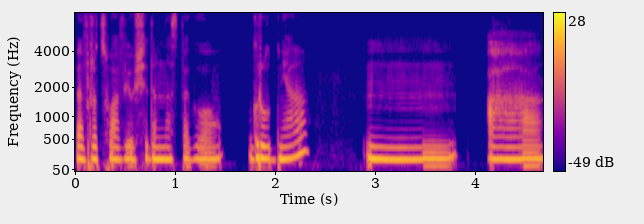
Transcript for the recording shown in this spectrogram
we Wrocławiu 17 grudnia. Um, a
